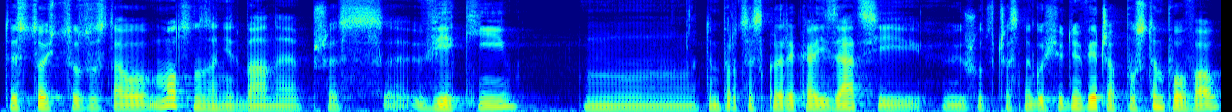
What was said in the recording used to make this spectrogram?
To jest coś, co zostało mocno zaniedbane przez e, wieki. Mm, ten proces klerykalizacji już od wczesnego średniowiecza postępował,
